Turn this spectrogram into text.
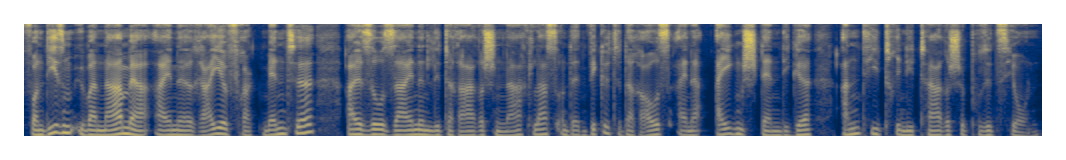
Von diesem übernahm er eine Reihe Fragmente, also seinen literarischen Nachlass, und entwickelte daraus eine eigenständige antitrinitarische Position.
